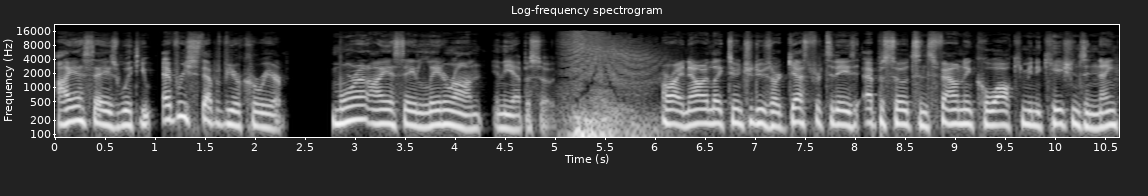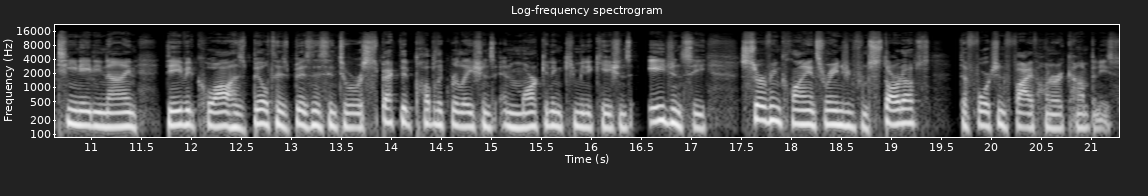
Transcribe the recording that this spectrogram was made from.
ISA is with you every step of your career. More on ISA later on in the episode. All right, now I'd like to introduce our guest for today's episode. Since founding Kowal Communications in 1989, David Kowal has built his business into a respected public relations and marketing communications agency, serving clients ranging from startups to Fortune 500 companies.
